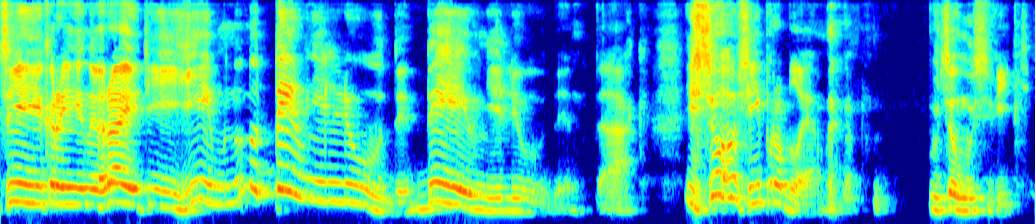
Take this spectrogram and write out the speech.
цієї країни, грають її гімн. Ну, ну дивні люди, дивні люди. Так. І з цього всі проблеми у цьому світі.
